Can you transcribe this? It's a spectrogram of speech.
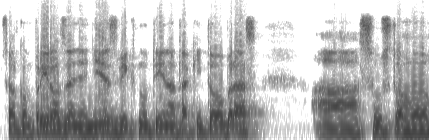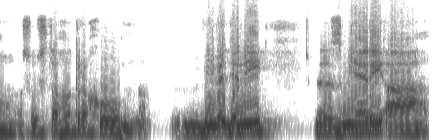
celkom prirodzene nezvyknutí na takýto obraz a sú z toho, sú z toho trochu vyvedení e, z miery a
